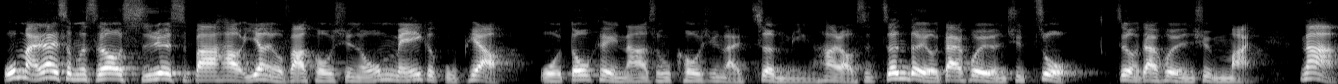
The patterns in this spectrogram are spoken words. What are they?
我买在什么时候？十月十八号一样有发扣讯哦。我每一个股票。我都可以拿出扣讯来证明，哈老师真的有带会员去做，真有带会员去买。那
